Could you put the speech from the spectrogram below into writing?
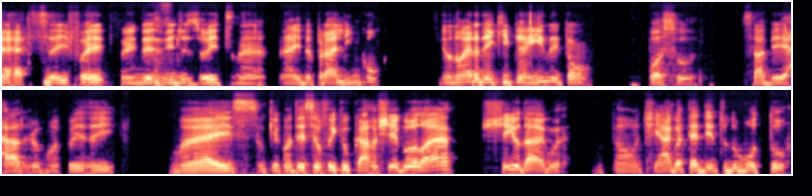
É, isso aí foi, foi em 2018, né, na ida para Lincoln. Eu não era da equipe ainda, então posso saber errado de alguma coisa aí. Mas o que aconteceu foi que o carro chegou lá, cheio d'água. Então tinha água até dentro do motor.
